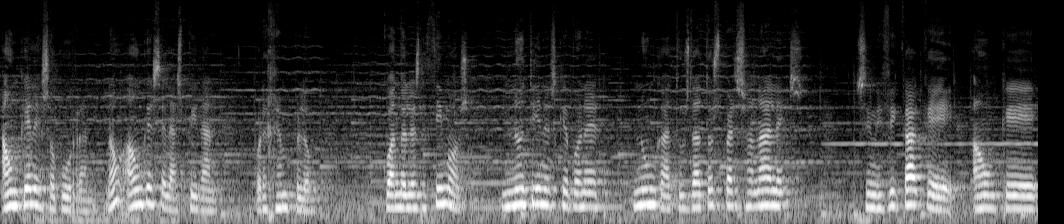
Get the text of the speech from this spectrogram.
aunque les ocurran, ¿no? aunque se las pidan. Por ejemplo, cuando les decimos no tienes que poner nunca tus datos personales, significa que aunque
